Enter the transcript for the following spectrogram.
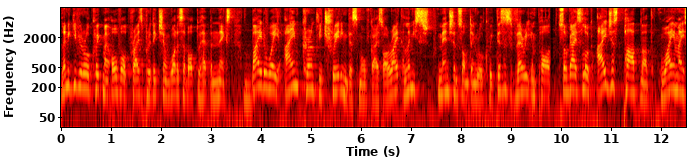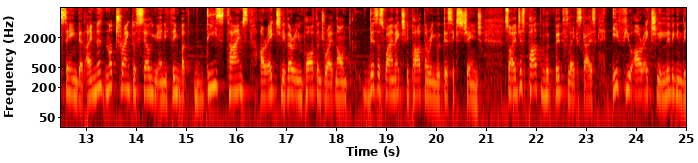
let me give you real quick my overall price prediction, what is about to happen next. By the way, I'm currently trading this move, guys, all right? And let me mention something real quick. This is very important. So guys, look, I just partnered. Why am I saying that? I'm not trying to sell you anything, but these times are actually very important right now. And this is why I'm actually partnering with this exchange. So I just partnered with Bitflex, guys. If you are actually living in the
